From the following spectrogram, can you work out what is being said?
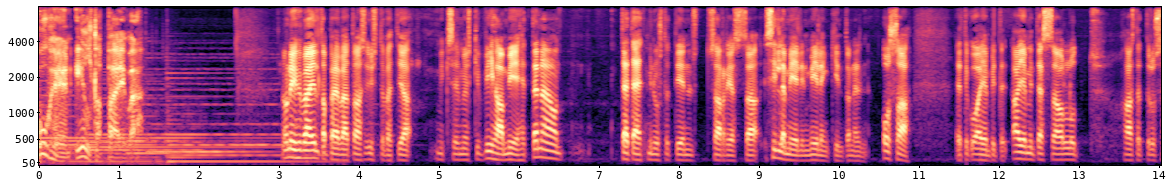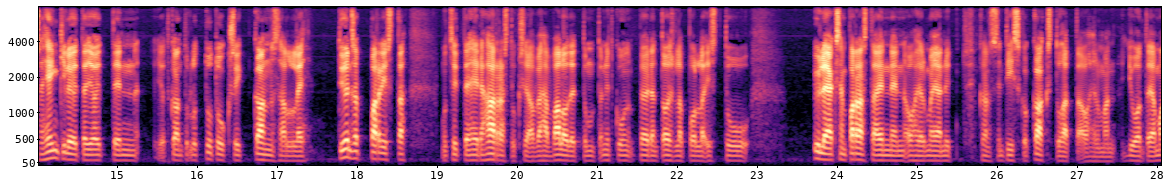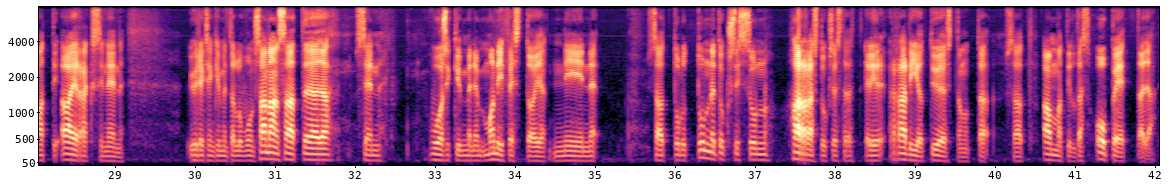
Puheen iltapäivä. No niin, hyvää iltapäivää taas ystävät ja miksei myöskin vihamiehet. Tänään on tätä et minusta tiennyt sarjassa sillä mielin mielenkiintoinen osa, että kun aiemmin, aiemmin tässä on ollut haastattelussa henkilöitä, joiden, jotka on tullut tutuksi kansalle työnsä parista, mutta sitten heidän harrastuksia on vähän valotettu, mutta nyt kun pöydän toisella puolella istuu Yleäksen parasta ennen ohjelma ja nyt kanssa Disco 2000 ohjelman juontaja Matti Airaksinen, 90-luvun sanansaattaja ja sen vuosikymmenen manifestoija, niin sä oot tullut tunnetuksi sun harrastuksesta, eli radiotyöstä, mutta sä oot ammatiltas opettaja.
